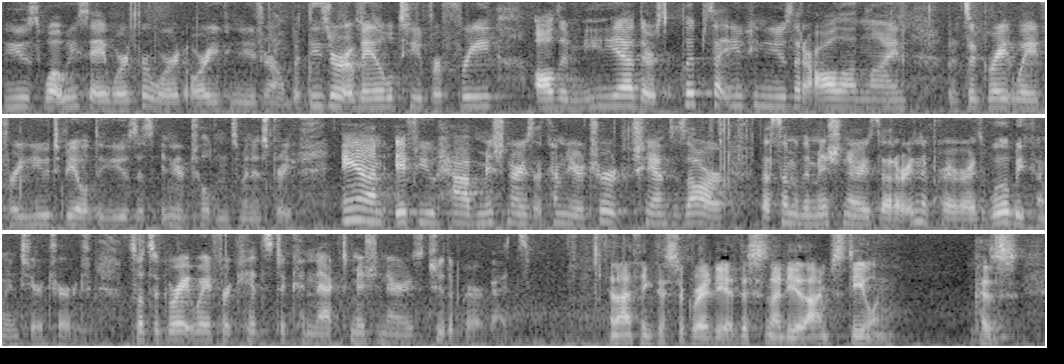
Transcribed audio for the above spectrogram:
use what we say word for word or you can use your own. But these are available to you for free. All the media there's clips that you can use that are all online but it's a great way for you to be able to use this in your children's ministry. And if you have missionaries that come to your church chances are that some of the missionaries that are in the prayer guides will be coming to your church. So it's a great way for kids to connect missionaries to the prayer guides. And i think this is a great idea. This is an idea that i'm stealing because mm -hmm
